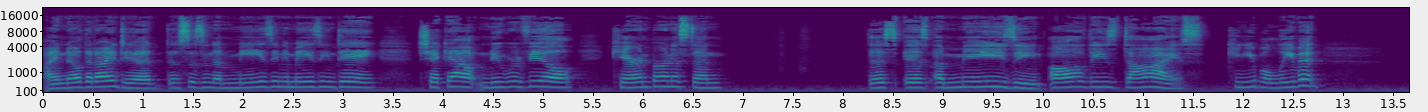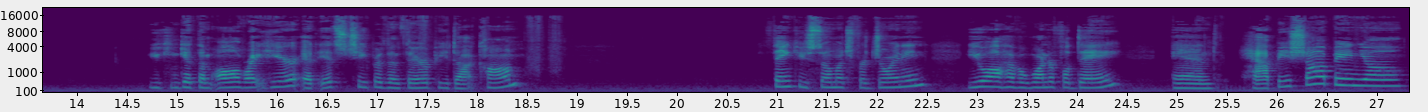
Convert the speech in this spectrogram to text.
I know that I did. This is an amazing, amazing day. Check out new reveal, Karen Burniston. This is amazing. All of these dies. Can you believe it? You can get them all right here at it'scheaperthantherapy.com. Thank you so much for joining. You all have a wonderful day and happy shopping, y'all.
